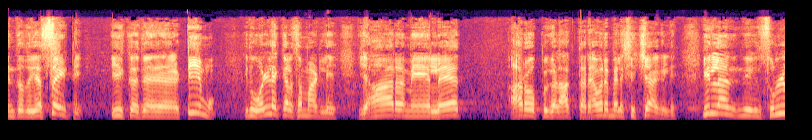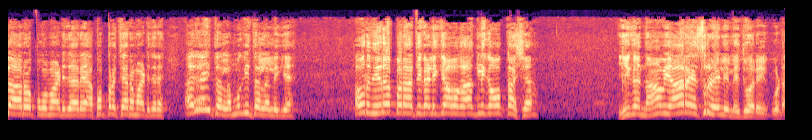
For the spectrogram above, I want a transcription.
ಎಂಥದ್ದು ಎಸ್ ಐ ಟಿ ಈ ಟೀಮು, ಇದು ಒಳ್ಳೆ ಕೆಲಸ ಮಾಡಲಿ. ಯಾರ ಮೇಲೆ ಆರೋಪಿಗಳಾಗ್ತಾರೆ, ಅವರ ಮೇಲೆ ಶಿಕ್ಷೆ ಆಗಲಿ. ಇಲ್ಲ ಸುಳ್ಳು ಆರೋಪ ಮಾಡಿದ್ದಾರೆ, ಅಪಪ್ರಚಾರ ಮಾಡಿದ್ದಾರೆ ಅದಾಯ್ತಲ್ಲ ಮುಗಿತಲ್ಲ ಅಲ್ಲಿಗೆ? ಅವರು ನಿರಪರಾಧಿಗಳಿಗೆ ಅವಾಗ ಆಗ್ಲಿಕ್ಕೆ ಅವಕಾಶ. ಈಗ ನಾವು ಯಾರ ಹೆಸರು ಹೇಳಿಲ್ಲ ಇದುವರೆಗೆ ಕೂಡ.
